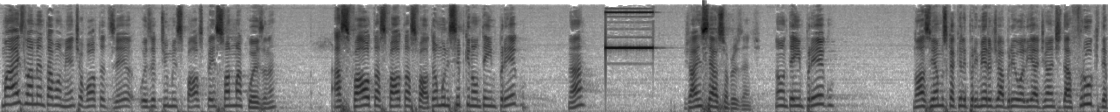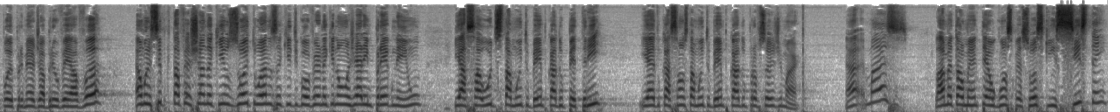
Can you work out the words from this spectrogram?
Mas, lamentavelmente, eu volto a dizer, o Executivo Municipal pensa só numa coisa, né? Asfalto, asfalto, asfalto. É um município que não tem emprego. Né? Já encerro, senhor presidente. Não tem emprego. Nós viemos com aquele primeiro de abril ali adiante da FRUC, depois o primeiro de abril veio a VAN. É um município que está fechando aqui os oito anos aqui de governo aqui, não gera emprego nenhum. E a saúde está muito bem por causa do Petri e a educação está muito bem por causa do professor Edmar. É, mas, lamentavelmente, tem algumas pessoas que insistem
